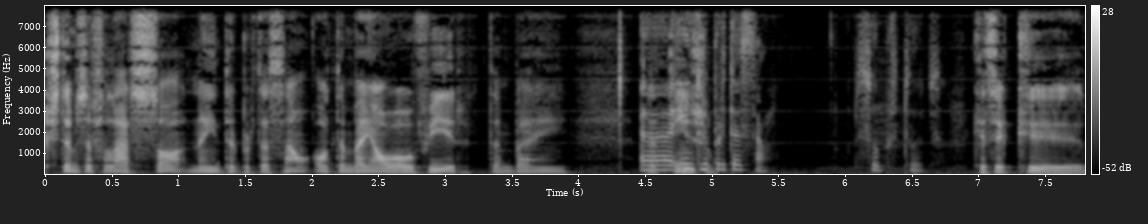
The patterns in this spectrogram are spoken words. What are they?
Estamos a falar só na interpretação ou também ao ouvir também A atinge? interpretação, sobretudo. Quer dizer que,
